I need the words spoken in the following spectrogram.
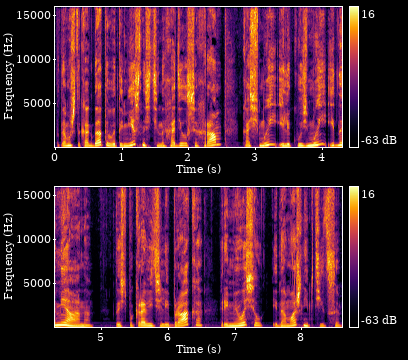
Потому что когда-то в этой местности находился храм Косьмы или Кузьмы и Дамиана, то есть покровителей брака, ремесел и домашней птицы.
